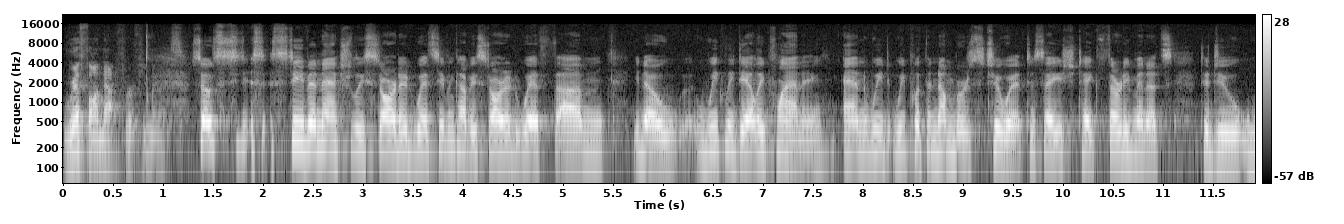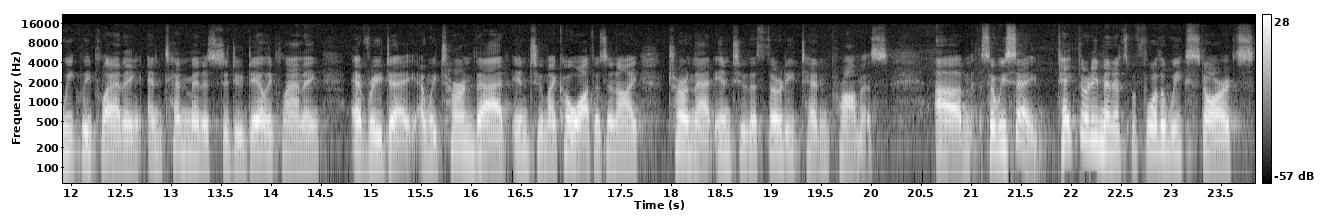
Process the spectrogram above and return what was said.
Riff on that for a few minutes. So S- S- Stephen actually started with Stephen Covey started with um, you know weekly daily planning, and we we put the numbers to it to say you should take 30 minutes to do weekly planning and 10 minutes to do daily planning every day, and we turned that into my co-authors and I turned that into the 30-10 promise. Um, so we say take 30 minutes before the week starts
